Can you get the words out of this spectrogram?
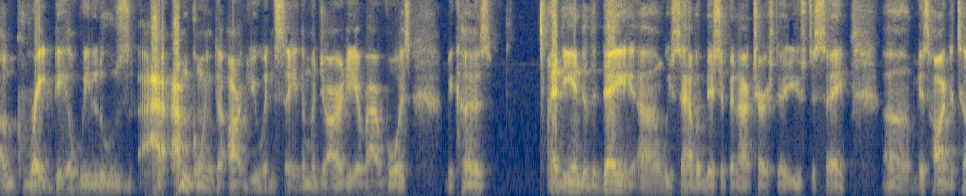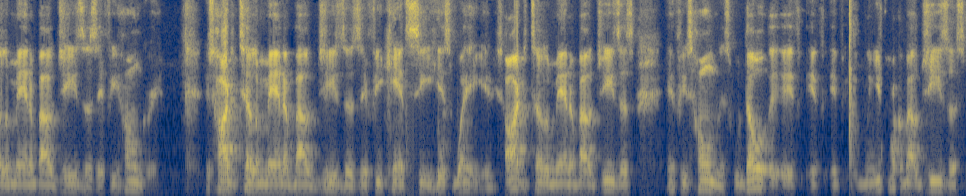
a great deal. We lose, I, am going to argue and say the majority of our voice because at the end of the day, uh, we used to have a bishop in our church that used to say, um, it's hard to tell a man about Jesus if he's hungry. It's hard to tell a man about Jesus if he can't see his way. It's hard to tell a man about Jesus if he's homeless. Though, if, if, if when you talk about Jesus,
